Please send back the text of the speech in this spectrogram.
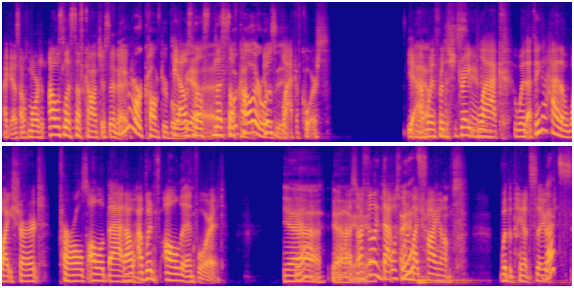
I guess I was more, I was less self conscious in it. You were more comfortable. Yeah, I was yeah. less, less self conscious. What color was it? Was black, of course. Yeah, yeah, I went for the straight Standard. black with, I think I had a white shirt, pearls, all of that. Mm. I, I, went all in for it. Yeah. Yeah. yeah, yeah so I feel like that was one of my triumphs with the pantsuit. That's,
